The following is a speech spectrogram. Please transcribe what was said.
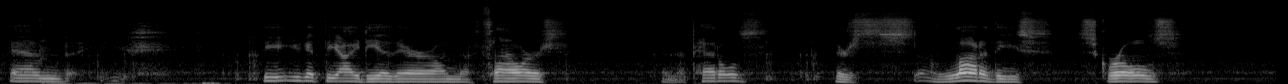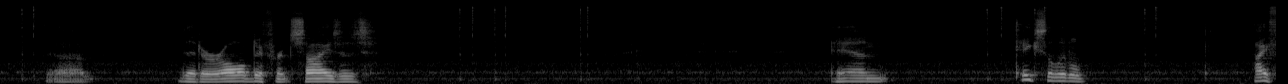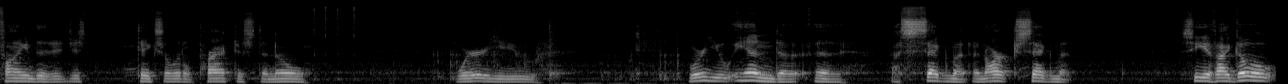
And the, you get the idea there on the flowers and the petals. There's a lot of these scrolls uh, that are all different sizes. And takes a little, I find that it just takes a little practice to know where you where you end a, a, a segment, an arc segment. See if I go,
